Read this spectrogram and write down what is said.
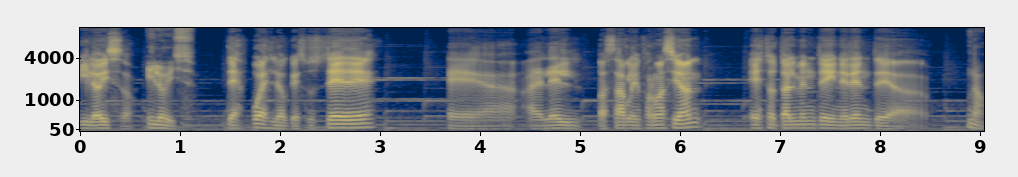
Y lo hizo. Y lo hizo. Después lo que sucede eh, al él pasar la información es totalmente inherente a... No.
